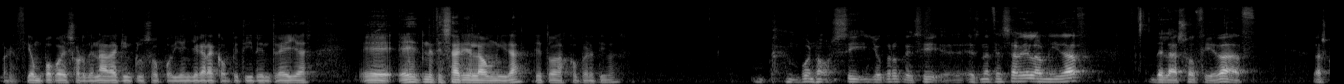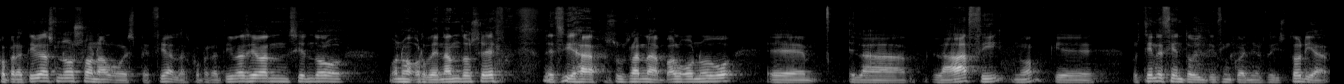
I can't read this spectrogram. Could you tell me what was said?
parecía un poco desordenada, que incluso podían llegar a competir entre ellas. Eh, ¿Es necesaria la unidad de todas las cooperativas? Bueno, sí, yo creo que sí. Es necesaria la unidad de la sociedad. Las cooperativas no son algo especial. Las cooperativas llevan siendo bueno, ordenándose, decía Susana, algo nuevo, eh, la, la, ACI, ¿no? que pues tiene 125 años de historia,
